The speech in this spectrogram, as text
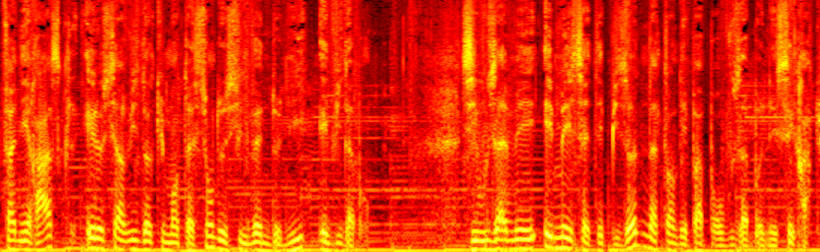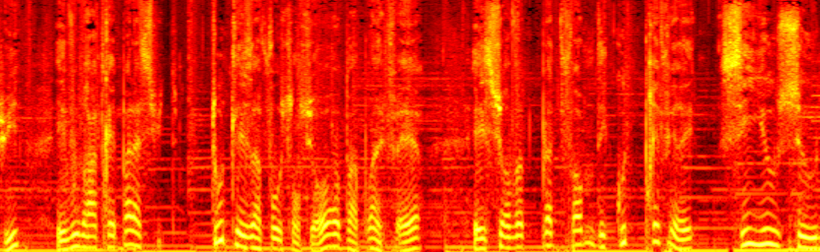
Fanny Rascle et le service documentation de Sylvain Denis, évidemment. Si vous avez aimé cet épisode, n'attendez pas pour vous abonner, c'est gratuit, et vous ne raterez pas la suite. Toutes les infos sont sur europe et sur votre plateforme d'écoute préférée. See you soon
